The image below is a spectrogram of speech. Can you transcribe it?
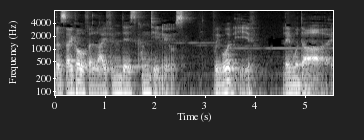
The cycle of life in this continues. We will live, they will die.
